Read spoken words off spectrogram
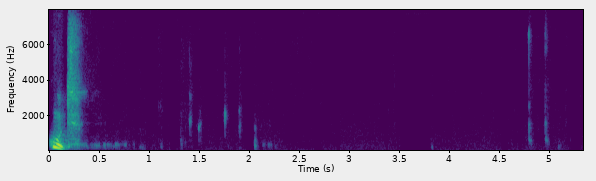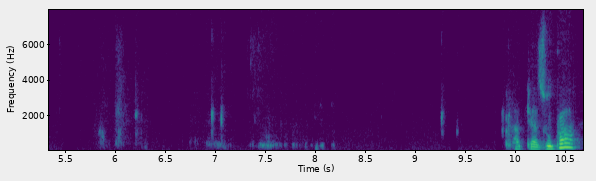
Gut. Klappt ja super.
